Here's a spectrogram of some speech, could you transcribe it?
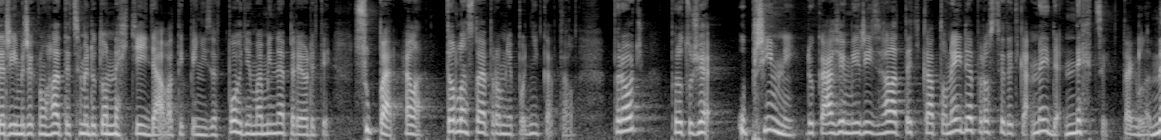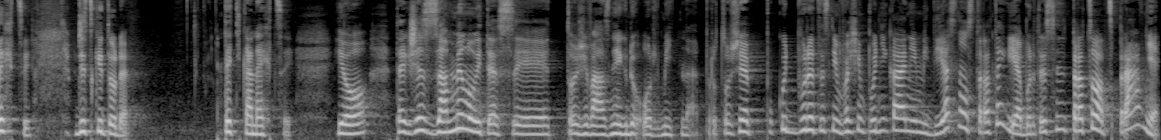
kteří mi řeknou, hele, teď se mi do toho nechtějí dávat ty peníze, v pohodě, mám jiné priority. Super, hele, tohle je pro mě podnikatel. Proč? Protože upřímný, dokáže mi říct, hele, teďka to nejde, prostě teďka nejde, nechci, takhle, nechci. Vždycky to jde. Teďka nechci. Jo, takže zamilujte si to, že vás někdo odmítne, protože pokud budete s tím vaším podnikáním mít jasnou strategii a budete s ním pracovat správně,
